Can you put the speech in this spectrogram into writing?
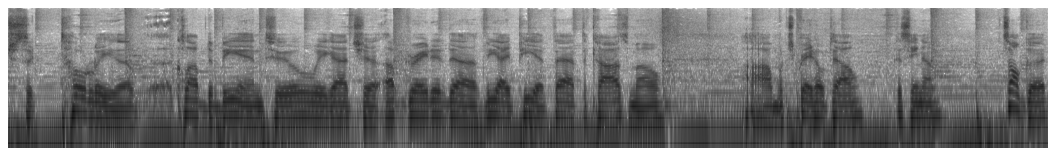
just a totally uh, uh, club to be into. We got you upgraded uh, VIP at that, the Cosmo, um, which is a great hotel, casino. It's all good.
